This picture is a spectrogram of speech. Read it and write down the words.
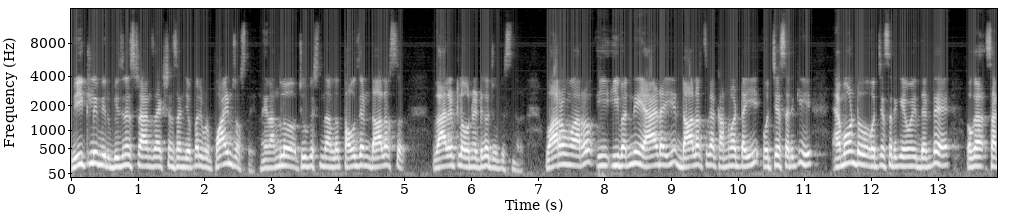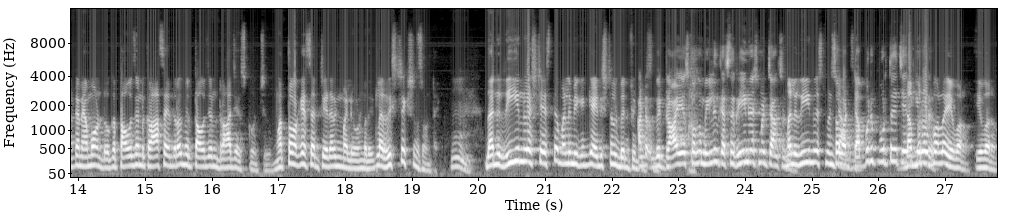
వీక్లీ మీరు బిజినెస్ ట్రాన్సాక్షన్స్ అని చెప్పారు. ఇప్పుడు పాయింట్స్ వస్తాయి. నేను అందులో చూపిస్తున్న దానిలో థౌజండ్ డాలర్స్ వ్యాలెట్లో ఉన్నట్టుగా చూపిస్తున్నారు. వారం వారం ఈ ఇవన్నీ యాడ్ అయ్యి డాలర్స్గా కన్వర్ట్ అయ్యి వచ్చేసరికి అమౌంట్ వచ్చేసరికి ఏమైందంటే ఒక సర్టన్ అమౌంట్ ఒక థౌజండ్ క్రాస్ అయిన తర్వాత మీరు థౌజండ్ డ్రా చేసుకోవచ్చు. మొత్తం ఒకేసారి చేయడానికి మళ్ళీ ఉండదు. ఇట్లా రిస్ట్రిక్షన్స్ ఉంటాయి. దాన్ని రీఇన్వెస్ట్ చేస్తే మళ్ళీ మీకు ఇంకా అడిషనల్ బెనిఫిట్ అంటే మీరు డ్రా చేసుకోగా మిగిలింది ఖచ్చితంగా రీఇన్వెస్ట్మెంట్ ఛాన్స్ మళ్ళీ రీఇన్వెస్ట్మెంట్ డబ్బుని పూర్తిగా డబ్బు. రూపంలో ఇవ్వరు. ఇవ్వరు.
